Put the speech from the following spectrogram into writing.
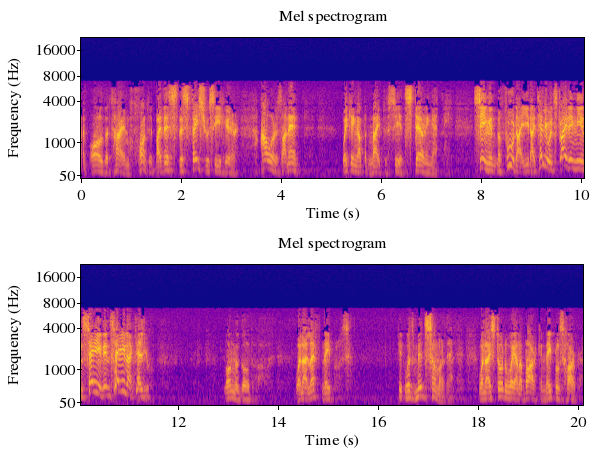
And all the time haunted by this, this face you see here, hours on end. Waking up at night to see it staring at me. Seeing it in the food I eat, I tell you it's driving me insane, insane, I tell you. Long ago, though, when I left Naples, it was midsummer then, when I stowed away on a bark in Naples Harbor.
